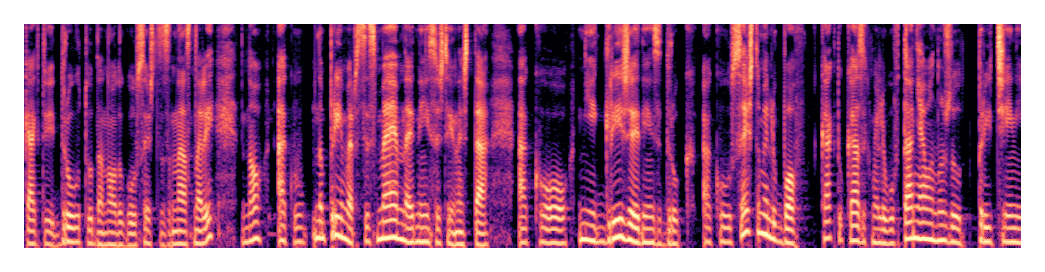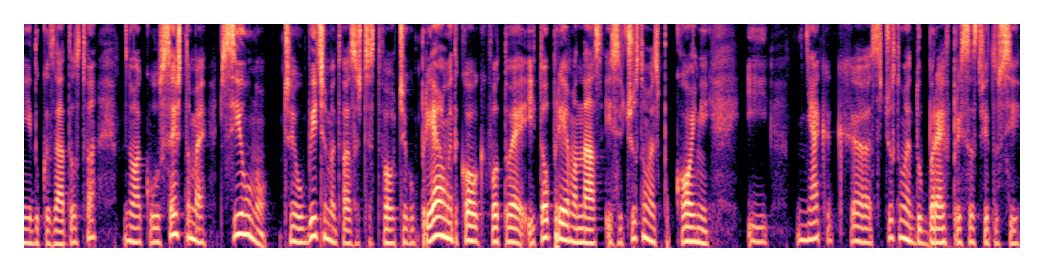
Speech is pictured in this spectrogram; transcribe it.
както и другото дано да го усеща за нас, нали? Но ако, например, се смеем на едни и същи неща, ако ни е грижа един за друг, ако усещаме любов, Както казахме, любовта няма нужда от причини и доказателства, но ако усещаме силно, че обичаме това същество, че го приемаме такова каквото е и то приема нас и се чувстваме спокойни и някак се чувстваме добре в присъствието си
